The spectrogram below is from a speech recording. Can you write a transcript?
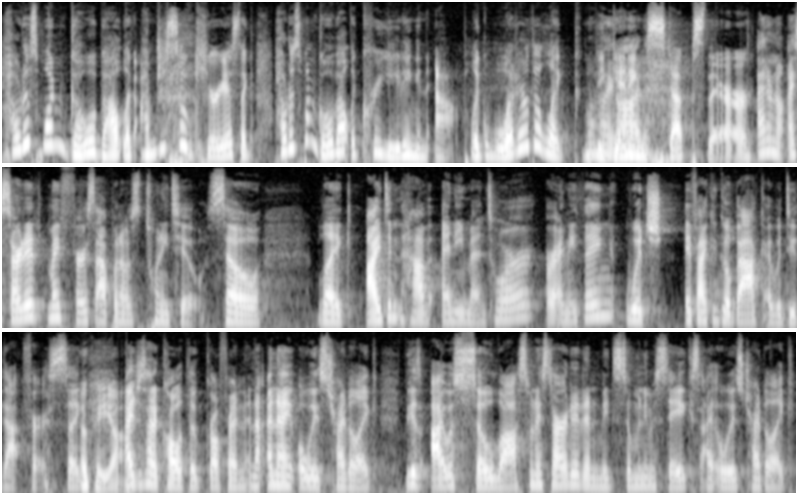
How does one go about like I'm just so curious like how does one go about like creating an app? Like what are the like Oh beginning God. steps there? I don't know. I started my first app when I was 22. So, like, I didn't have any mentor or anything, which if I could go back, I would do that first. So, like, Okay, yeah. I just had a call with a girlfriend, and I, and I always try to, like, because I was so lost when I started and made so many mistakes, I always try to, like,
